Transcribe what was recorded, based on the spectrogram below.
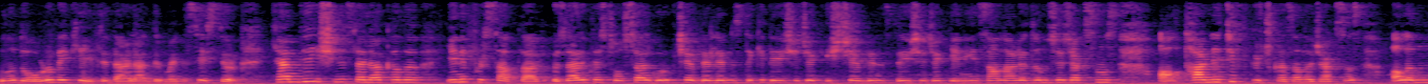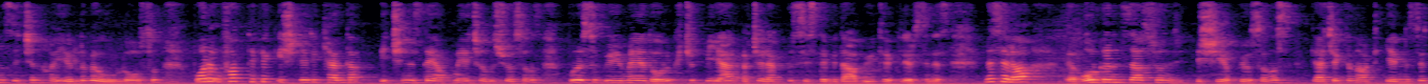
Bunu doğru ve keyifli değerlendirmenizi istiyorum. Kendi işinizle alakalı yeni fırsatlar, özellikle sosyal grup çevrelerinizdeki değişecek, iş çevreniz değişecek, yeni insanlarla tanışacaksınız, alternatif güç kazanacaksınız. Alanınız için hayırlı ve uğurlu olsun. Bu ara ufak tefek işleri kendi içinizde yapmaya çalışıyorsanız burası büyümeye doğru küçük bir yer açarak bu sistemi daha büyütebilirsiniz. Mesela e, organizasyon işi yapıyorsanız gerçekten artık yerinizi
